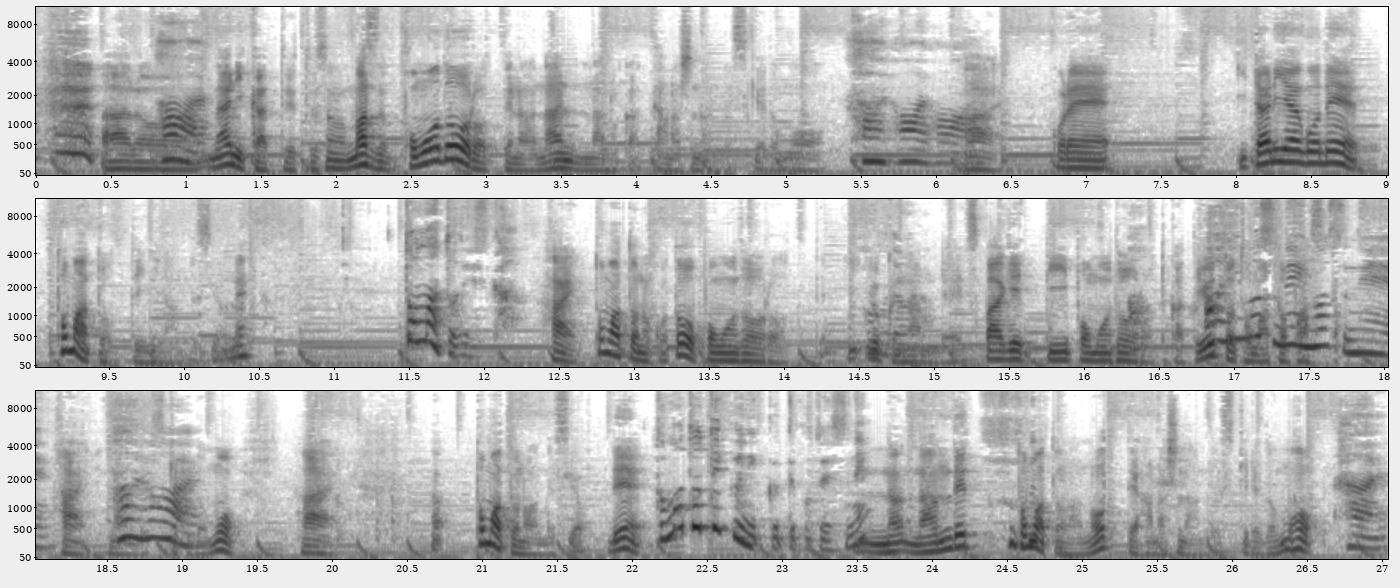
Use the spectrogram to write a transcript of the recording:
あの、はい。何かっていうとそのまずポモドーロっていうのは何なのかって話なんですけども、はいはいははい、これイタリア語でトマトって意味なんですよね。い。トマトですか。はい、トマトのことをポモドーロってよくなんでスパゲッティポモドーロとかっていうとトマトパスタすね。はい、なんですけれども、はいあトマトなんですよ。で、トマトテクニックってことですね。な、なんでトマトなのって話なんですけれども、はい。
